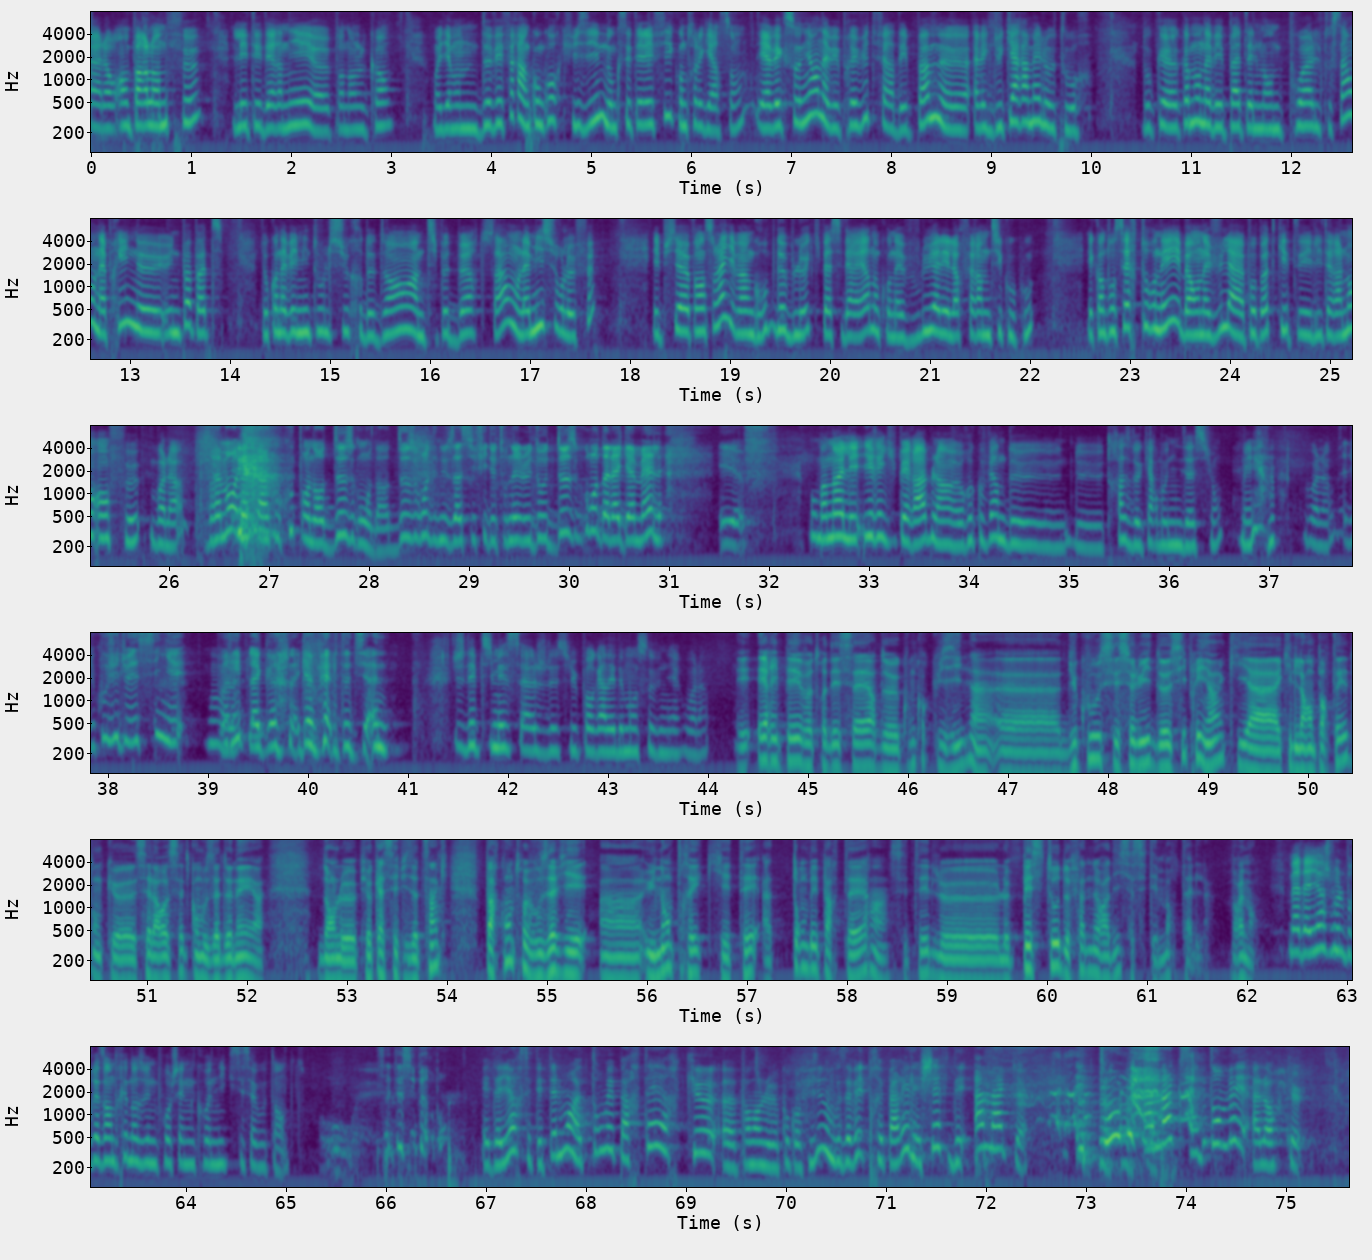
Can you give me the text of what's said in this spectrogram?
Alors, en parlant de feu, l'été dernier, euh, pendant le camp, on devait faire un concours cuisine, donc c'était les filles contre les garçons. Et avec Sonia, on avait prévu de faire des pommes euh, avec du caramel autour. Donc, euh, comme on n'avait pas tellement de poils, tout ça, on a pris une, une popote. Donc, on avait mis tout le sucre dedans, un petit peu de beurre, tout ça. On l'a mis sur le feu. Et puis, pendant ce temps-là, il y avait un groupe de bleus qui passait derrière, donc on a voulu aller leur faire un petit coucou. Et quand on s'est retourné, eh ben, on a vu la popote qui était littéralement en feu. Voilà. Vraiment, on a fait un coucou pendant deux secondes. hein. Deux secondes, il nous a suffi de tourner le dos deux secondes à la gamelle. Et pff, Bon, maintenant, elle est irrécupérable, hein, recouverte de, de traces de carbonisation. Mais voilà. du coup, je lui ai signé. Voilà. Rip la, la gamelle de Diane. J'ai des petits messages dessus pour garder de mon souvenir. Voilà. Et RIP, votre dessert de concours cuisine, euh, du coup, c'est celui de Cyprien qui, a, qui l'a emporté. Donc, euh, c'est la recette qu'on vous a donnée euh, dans le Piocas épisode 5. Par contre, vous aviez un- une entrée qui était à tomber par terre. C'était le, le pesto de fan de radis. Ça, c'était mortel. Vraiment. Bah, D'ailleurs, je vous le présenterai dans une prochaine chronique si ça vous tente. C'était super bon. Et d'ailleurs, c'était tellement à tomber par terre que euh, pendant le concours cuisine, on vous avait préparé les chefs des hamacs. Et tous les hamacs sont tombés, alors que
